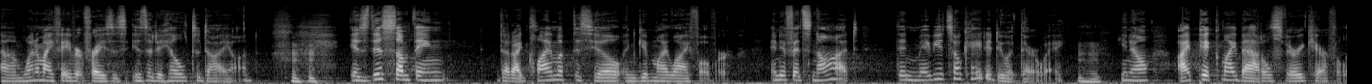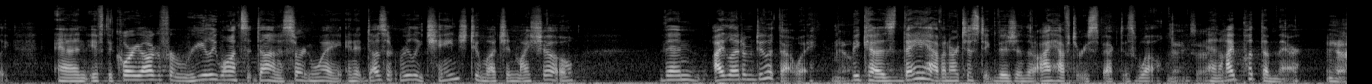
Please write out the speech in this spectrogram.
um, one of my favorite phrases is it a hill to die on? is this something that I'd climb up this hill and give my life over? And if it's not, then maybe it's okay to do it their way. Mm-hmm. You know, I pick my battles very carefully. And if the choreographer really wants it done a certain way and it doesn't really change too much in my show, then I let them do it that way Yeah. because they have an artistic vision that I have to respect as well. Yeah, exactly. And I put them there. Yeah.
